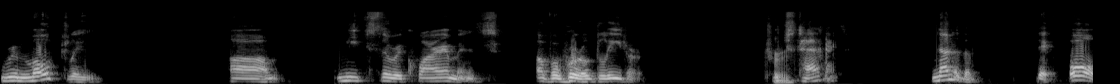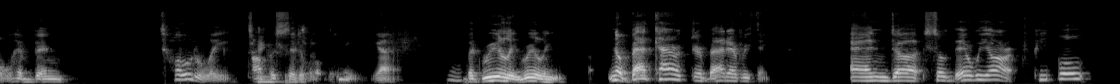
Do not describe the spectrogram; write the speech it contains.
remotely um, meets the requirements of a world leader. True. Just haven't. None of them. They all have been totally Tainted. opposite of what we need. Yeah. yeah. But really, really, no, bad character, bad everything. And uh, so there we are. People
